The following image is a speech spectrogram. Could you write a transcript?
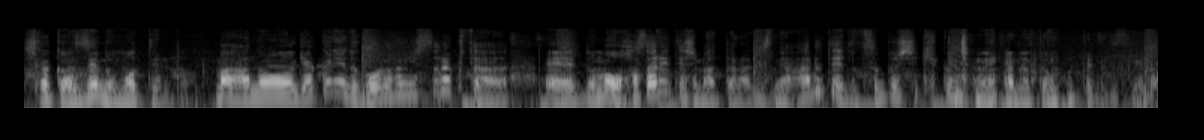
資格は全部持ってると。まああの逆に言うとゴルフインストラクター、えーと、もう干されてしまったらですねある程度潰し効くんじゃないかなと思ってるんですけど。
